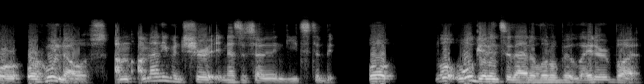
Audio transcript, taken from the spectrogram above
or or who knows? I'm I'm not even sure it necessarily needs to be. Well, we'll we'll get into that a little bit later, but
